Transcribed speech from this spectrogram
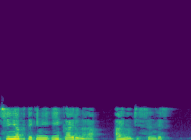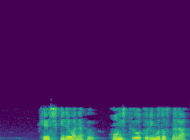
新約的に言い換えるなら愛の実践です。形式ではなく本質を取り戻すなら、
